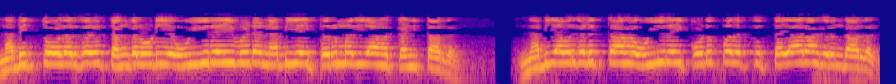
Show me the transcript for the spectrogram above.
நபித்தோழர்கள் தங்களுடைய உயிரை விட நபியை பெருமதியாக கணித்தார்கள். நபி அவர்களுக்காக உயிரை கொடுப்பதற்கு தயாராக இருந்தார்கள்.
